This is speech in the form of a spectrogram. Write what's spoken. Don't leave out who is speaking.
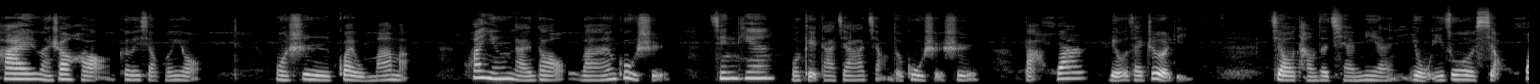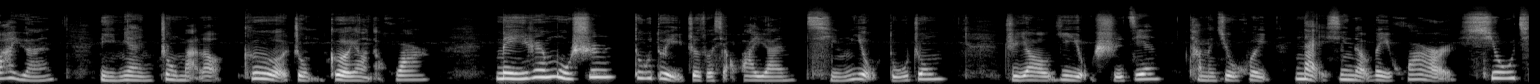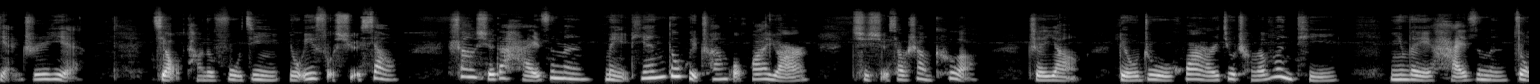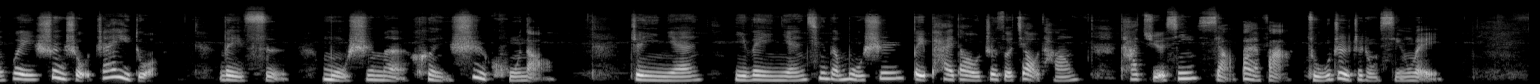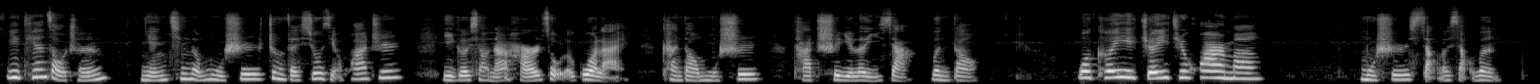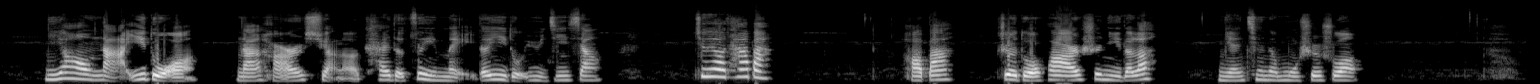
Speaker 1: 嗨，晚上好，各位小朋友，我是怪物妈妈，欢迎来到晚安故事。今天我给大家讲的故事是把花儿留在这里。教堂的前面有一座小花园，里面种满了各种各样的花儿。每一任牧师都对这座小花园情有独钟，只要一有时间。他们就会耐心地为花儿修剪枝叶。教堂的附近有一所学校，上学的孩子们每天都会穿过花园去学校上课。这样留住花儿就成了问题，因为孩子们总会顺手摘一朵。为此，牧师们很是苦恼。这一年。一位年轻的牧师被派到这座教堂，他决心想办法阻止这种行为。一天早晨，年轻的牧师正在修剪花枝，一个小男孩走了过来，看到牧师，他迟疑了一下，问道：“我可以折一枝花吗？”牧师想了想，问：“你要哪一朵？”男孩选了开的最美的一朵郁金香。就要它吧，好吧，这朵花儿是你的了。年轻的牧师说：“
